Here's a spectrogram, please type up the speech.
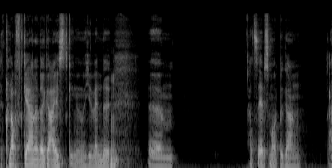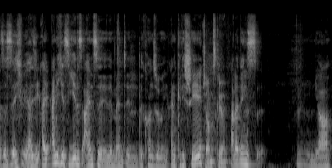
Der klopft gerne, der Geist, gegen irgendwelche Wände. Hm. Ähm, hat Selbstmord begangen. Also, ist, ich, also, eigentlich ist jedes einzelne Element in The Conjuring ein Klischee. Jumpscare. Allerdings, ja,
